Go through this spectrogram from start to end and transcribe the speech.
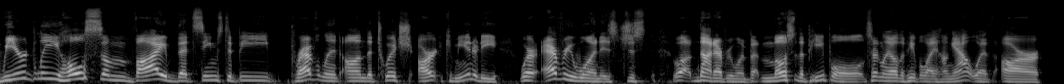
weirdly wholesome vibe that seems to be prevalent on the Twitch art community, where everyone is just well, not everyone, but most of the people, certainly all the people I hung out with, are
